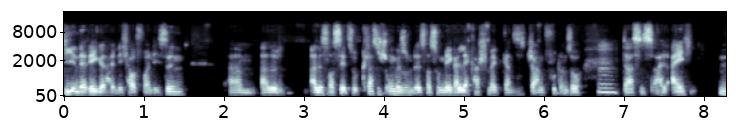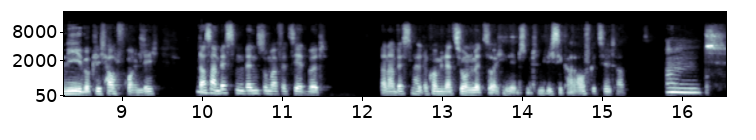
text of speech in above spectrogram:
die in der Regel halt nicht hautfreundlich sind. Ähm, also alles, was jetzt so klassisch ungesund ist, was so mega lecker schmeckt, ganzes Junkfood und so, mhm. das ist halt eigentlich nie wirklich hautfreundlich. Das mhm. am besten, wenn es so mal verzehrt wird, dann am besten halt in Kombination mit solchen Lebensmitteln, wie ich sie gerade aufgezählt habe. Und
